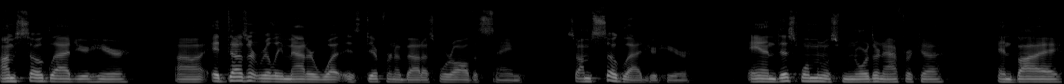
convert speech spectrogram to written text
I'm so glad you're here. Uh, it doesn't really matter what is different about us, we're all the same. So I'm so glad you're here. And this woman was from Northern Africa. And by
